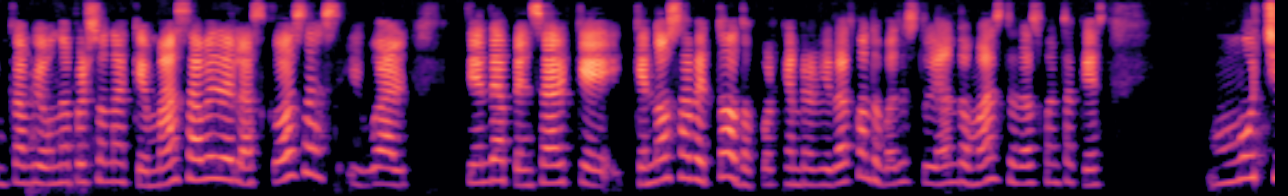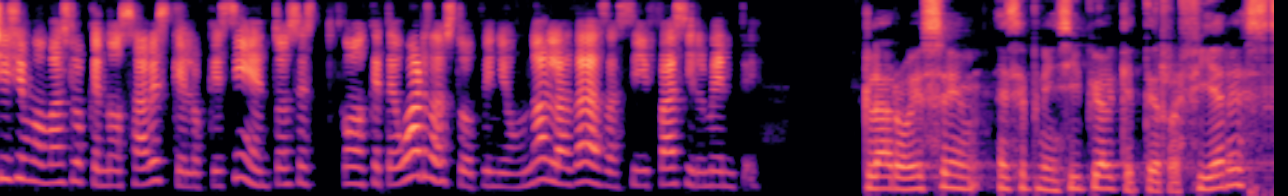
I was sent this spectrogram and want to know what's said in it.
En cambio, una persona que más sabe de las cosas, igual tiende a pensar que, que no sabe todo, porque en realidad cuando vas estudiando más te das cuenta que es muchísimo más lo que no sabes que lo que sí. Entonces, como que te guardas tu opinión, no la das así fácilmente. Claro, ese, ese principio al que te refieres.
